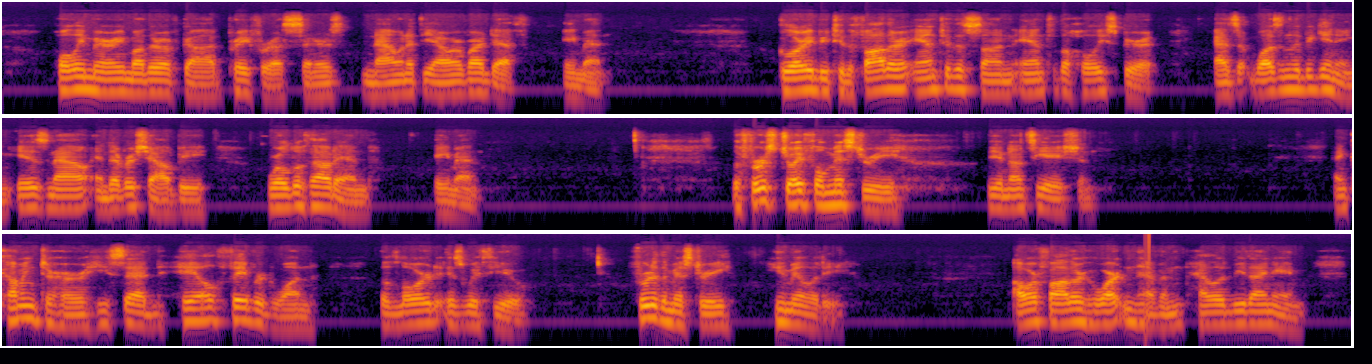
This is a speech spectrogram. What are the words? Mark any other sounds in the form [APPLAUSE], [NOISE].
Holy Mary, Mother of God, pray for us sinners, now and at the hour of our death. Amen. Glory be to the Father, and to the Son, and to the Holy Spirit, as it was in the beginning, is now, and ever shall be, world without end. Amen. The first joyful mystery, the Annunciation. And coming to her, he said, Hail, favored one, the Lord is with you. Fruit of the mystery, humility. Our Father, who art in heaven, hallowed be thy name.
